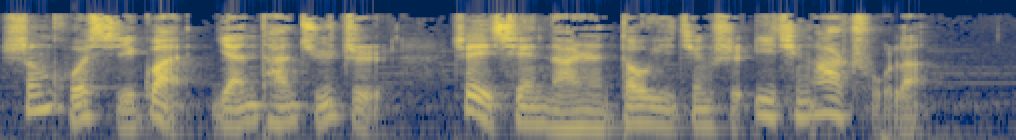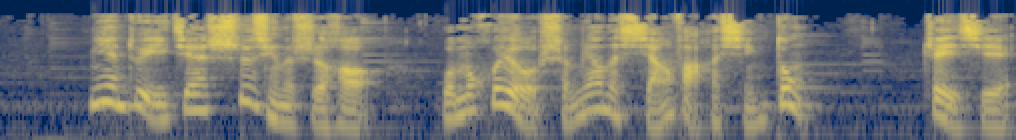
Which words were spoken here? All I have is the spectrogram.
生活习惯、言谈举止，这些男人都已经是一清二楚了。面对一件事情的时候，我们会有什么样的想法和行动？这些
